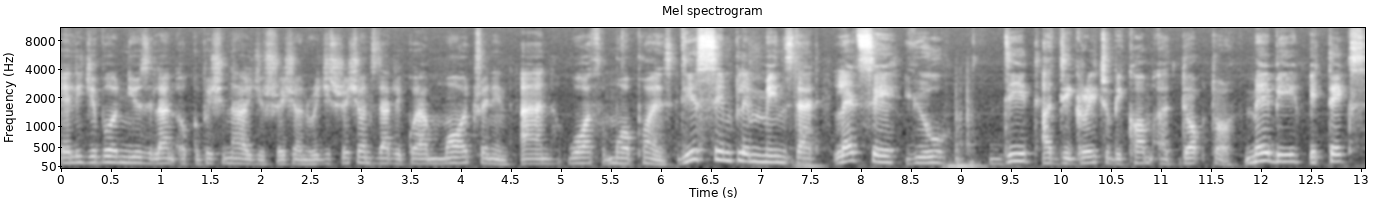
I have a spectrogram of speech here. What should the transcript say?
eligible New Zealand occupational registration registrations that require more training and worth more points. This simply means that let's say you did a degree to become a doctor. Maybe it takes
